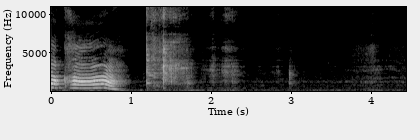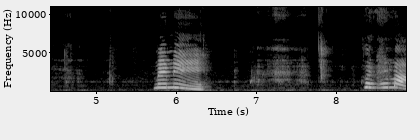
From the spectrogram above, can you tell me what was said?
ราคา ไม่มี เพื่อนให้มา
